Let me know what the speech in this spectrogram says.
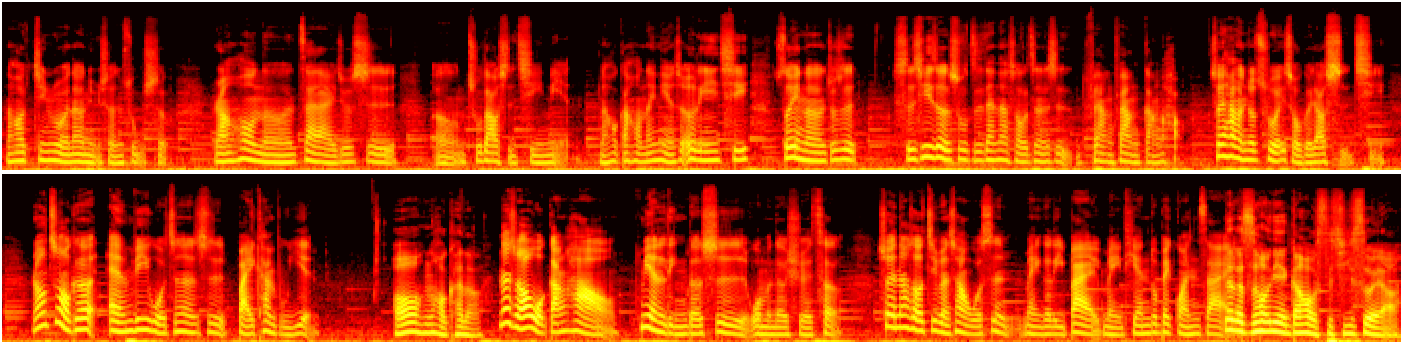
然后进入了那个女生宿舍，然后呢再来就是嗯出道十七年，然后刚好那一年是二零一七，所以呢就是十七这个数字在那时候真的是非常非常刚好，所以他们就出了一首歌叫《十七》，然后这首歌 MV 我真的是百看不厌。哦，很好看啊。那时候我刚好面临的是我们的学测，所以那时候基本上我是每个礼拜每天都被关在那个时候你也刚好十七岁啊。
